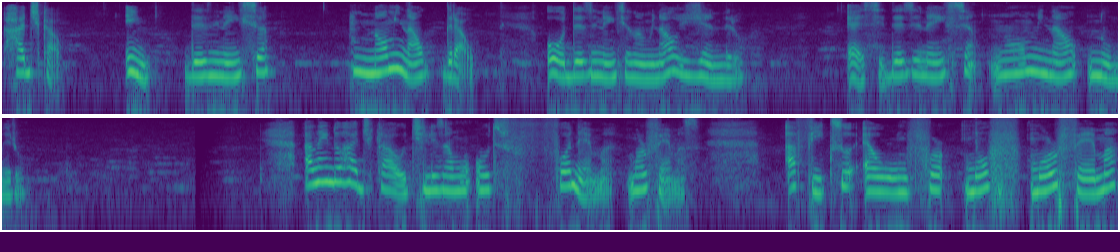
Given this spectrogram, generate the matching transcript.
radical, in, desinência nominal grau. O desinência nominal gênero. S desinência nominal número. Além do radical, utilizamos outros fonemas, morfemas. Afixo é um for, morf, morfema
